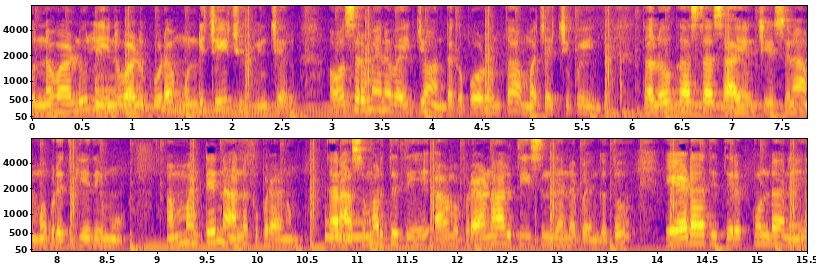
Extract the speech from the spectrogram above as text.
ఉన్నవాళ్ళు లేనివాళ్ళు కూడా ముండి చేయి చూపించారు. అవసరమైన వైద్యం అందకపోవడంతో అమ్మ చచ్చిపోయింది. తలో కాస్త సాయం చేసిన అమ్మ బ్రతికేదేమో. అమ్మంటే నాన్నకు ప్రాణం. తన అసమర్థతే ఆమె ప్రాణాలు తీసిందనే బెంగతో ఏడాది తిరగకుండానే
